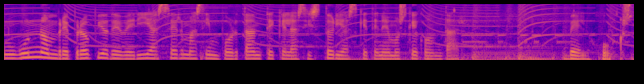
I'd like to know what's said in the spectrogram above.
Ningún nombre propio debería ser más importante que las historias que tenemos que contar. Bell Hooks.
